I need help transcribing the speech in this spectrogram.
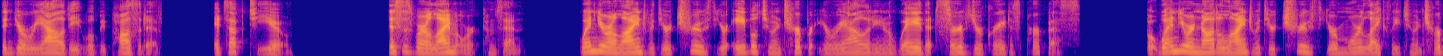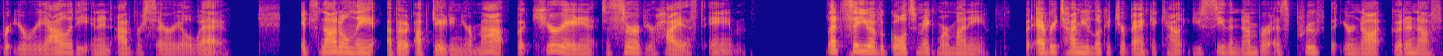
then your reality will be positive. It's up to you. This is where alignment work comes in. When you're aligned with your truth, you're able to interpret your reality in a way that serves your greatest purpose. But when you are not aligned with your truth, you're more likely to interpret your reality in an adversarial way. It's not only about updating your map, but curating it to serve your highest aim. Let's say you have a goal to make more money, but every time you look at your bank account, you see the number as proof that you're not good enough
